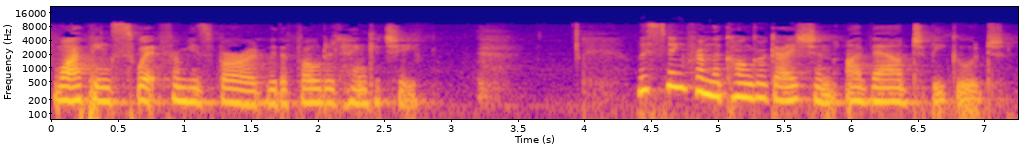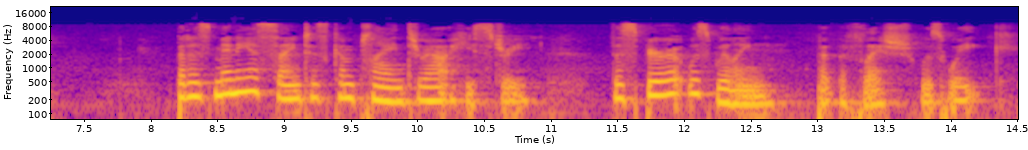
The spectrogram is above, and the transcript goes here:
wiping sweat from his forehead with a folded handkerchief. Listening from the congregation, I vowed to be good. But as many a saint has complained throughout history, the spirit was willing, but the flesh was weak.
